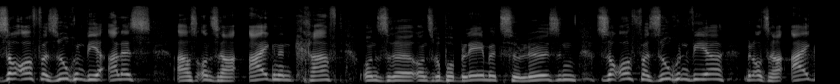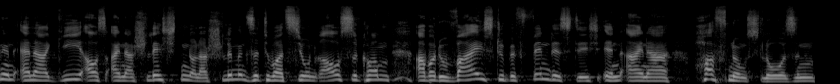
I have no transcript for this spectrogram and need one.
So oft versuchen wir alles aus unserer eigenen Kraft, unsere, unsere Probleme zu lösen. So oft versuchen wir mit unserer eigenen Energie aus einer schlechten oder schlimmen Situation rauszukommen. Aber du weißt, du befindest dich in einer hoffnungslosen,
